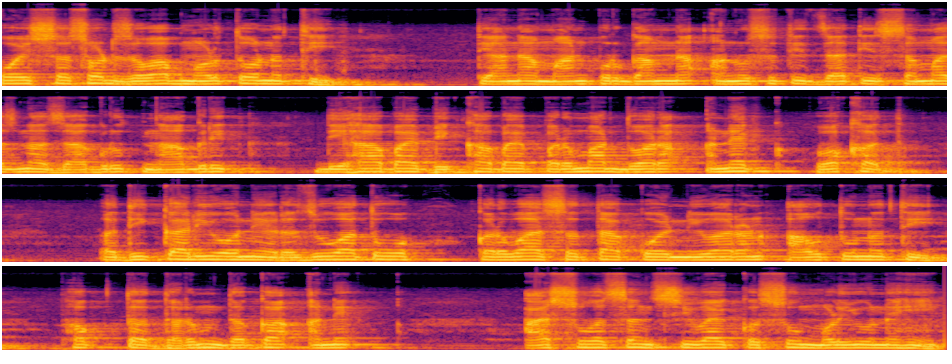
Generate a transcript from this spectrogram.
કોઈ સચોટ જવાબ મળતો નથી. ત્યાંના માનપુર ગામના અનુસૂચિત જાતિ સમાજના જાગૃત નાગરિક દેહાભાઈ ભીખાભાઈ પરમાર દ્વારા અનેક વખત અધિકારીઓને રજૂઆતો કરવા છતાં કોઈ નિવારણ આવતું નથી. ફક્ત ધર્મધક્કા અને આશ્વાસન સિવાય કશું મળ્યું નહીં.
